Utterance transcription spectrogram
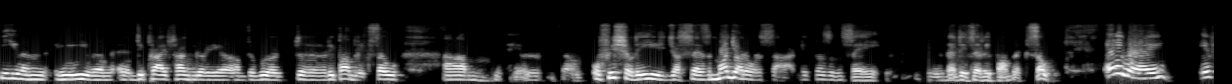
he even he even uh, deprived Hungary of the word uh, republic. So um, uh, officially, he just says Magyarország. It doesn't say that it's a republic. So anyway, if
